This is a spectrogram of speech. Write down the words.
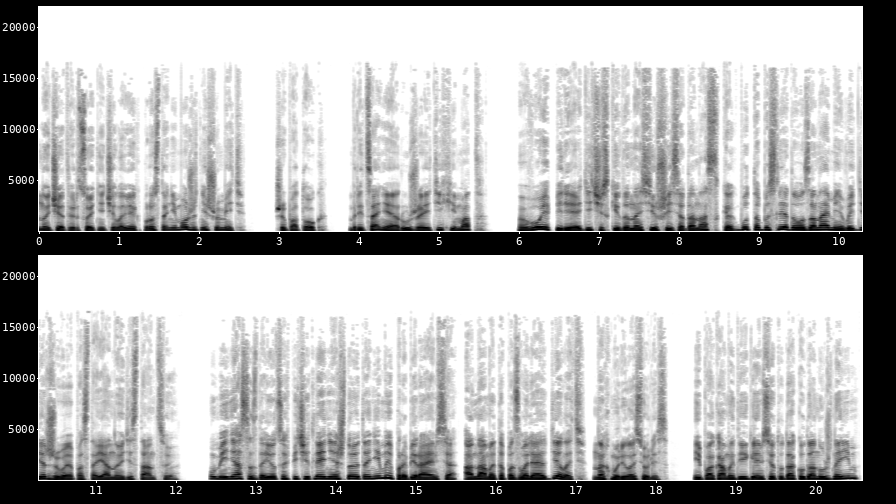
но четверть сотни человек просто не может не шуметь. Шепоток, брецание оружия и тихий мат. Вой, периодически доносившийся до нас, как будто бы следовал за нами, выдерживая постоянную дистанцию. «У меня создается впечатление, что это не мы пробираемся, а нам это позволяют делать», — нахмурилась Олис. «И пока мы двигаемся туда, куда нужно им,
